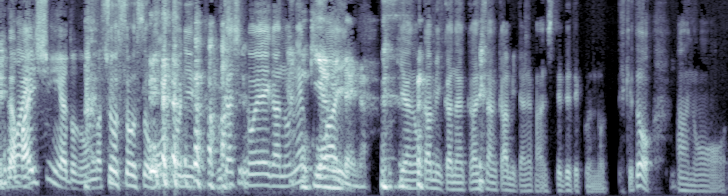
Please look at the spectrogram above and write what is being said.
なんか陪審宿と同じ。そうそうそう、本当に昔の映画のね、沖屋みたいな。沖屋の神か中井さんかみたいな感じで出てくるんですけど、あの、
